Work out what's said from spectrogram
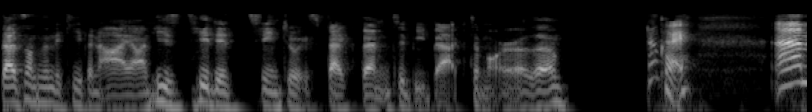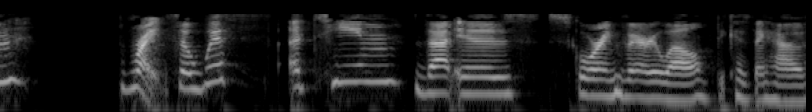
that's something to keep an eye on. He's, he did seem to expect them to be back tomorrow though. Okay. Um, right. So with a team that is scoring very well because they have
